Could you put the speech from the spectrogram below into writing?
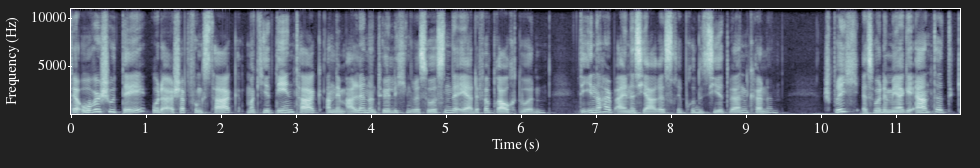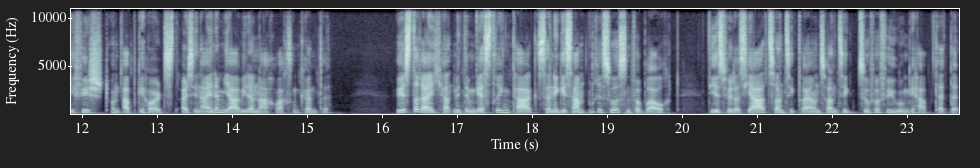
Der Overshoot Day oder Erschöpfungstag markiert den Tag, an dem alle natürlichen Ressourcen der Erde verbraucht wurden, die innerhalb eines Jahres reproduziert werden können. Sprich, es wurde mehr geerntet, gefischt und abgeholzt, als in einem Jahr wieder nachwachsen könnte. Österreich hat mit dem gestrigen Tag seine gesamten Ressourcen verbraucht, die es für das Jahr 2023 zur Verfügung gehabt hätte.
